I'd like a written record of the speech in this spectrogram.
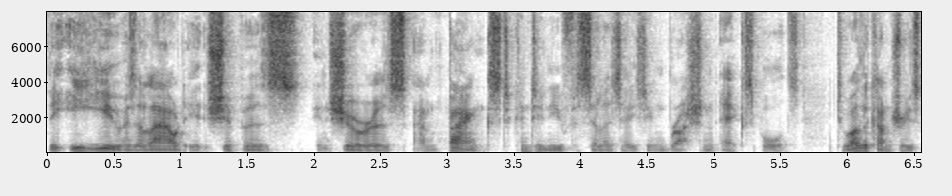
the EU has allowed its shippers, insurers, and banks to continue facilitating Russian exports to other countries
